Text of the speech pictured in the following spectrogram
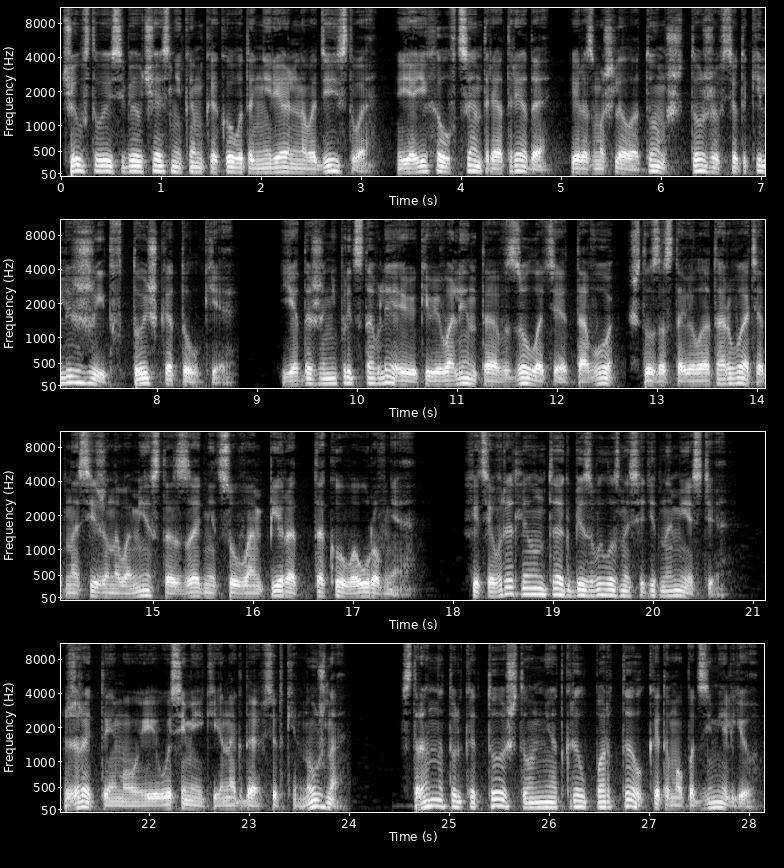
Чувствуя себя участником какого-то нереального действа, я ехал в центре отряда и размышлял о том, что же все-таки лежит в той шкатулке. Я даже не представляю эквивалента в золоте того, что заставило оторвать от насиженного места задницу вампира такого уровня. Хотя вряд ли он так безвылазно сидит на месте. Жрать-то ему и его семейке иногда все-таки нужно. Странно только то, что он не открыл портал к этому подземелью –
